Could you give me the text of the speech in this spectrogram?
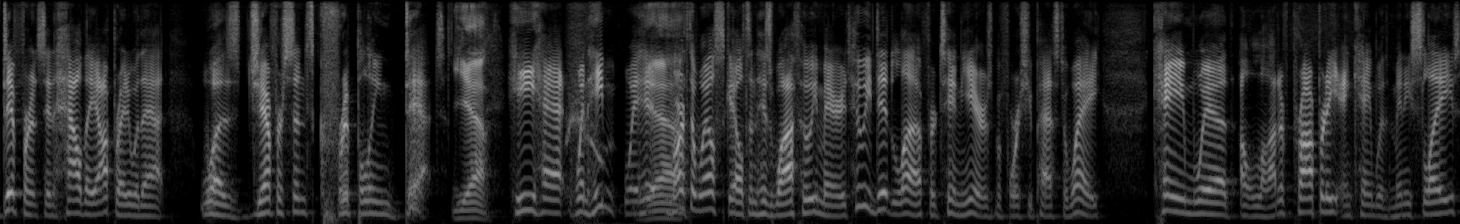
difference in how they operated with that was jefferson's crippling debt Yeah, he had when he when Yeah. Martha Wayles Skelton, his wife, who he married, who he did love for ten years before she passed away, came with a lot of property and came with many slaves,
